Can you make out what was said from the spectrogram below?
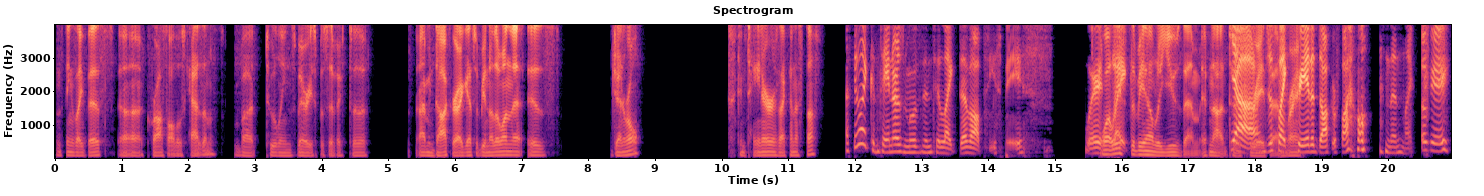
and things like this uh, cross all those chasms. But tooling's very specific to. I mean, Docker, I guess, would be another one that is general. Containers, that kind of stuff. I feel like containers moves into like DevOpsy space, where it's well, at like, least to being able to use them, if not yeah, just them, like right? create a Docker file and then like okay,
